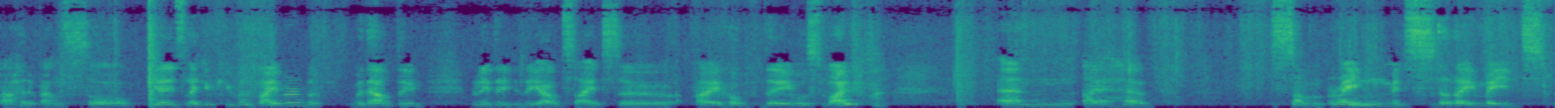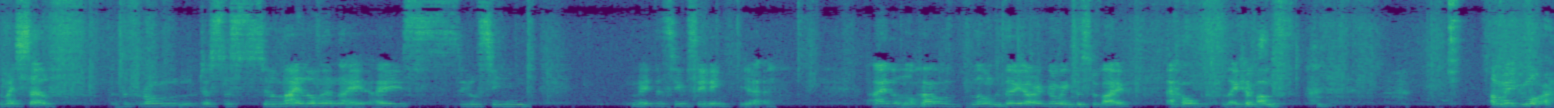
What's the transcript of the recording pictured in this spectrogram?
Aherbans. So yeah, it's like a Cuben fiber, but without the really the, the outside. So I hope they will survive. and I have some rain mitts that I made myself from just a silnylon and I, I still seamed, made the seam sealing, yeah. I don't know how long they are going to survive. I hope like a month. or maybe more.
